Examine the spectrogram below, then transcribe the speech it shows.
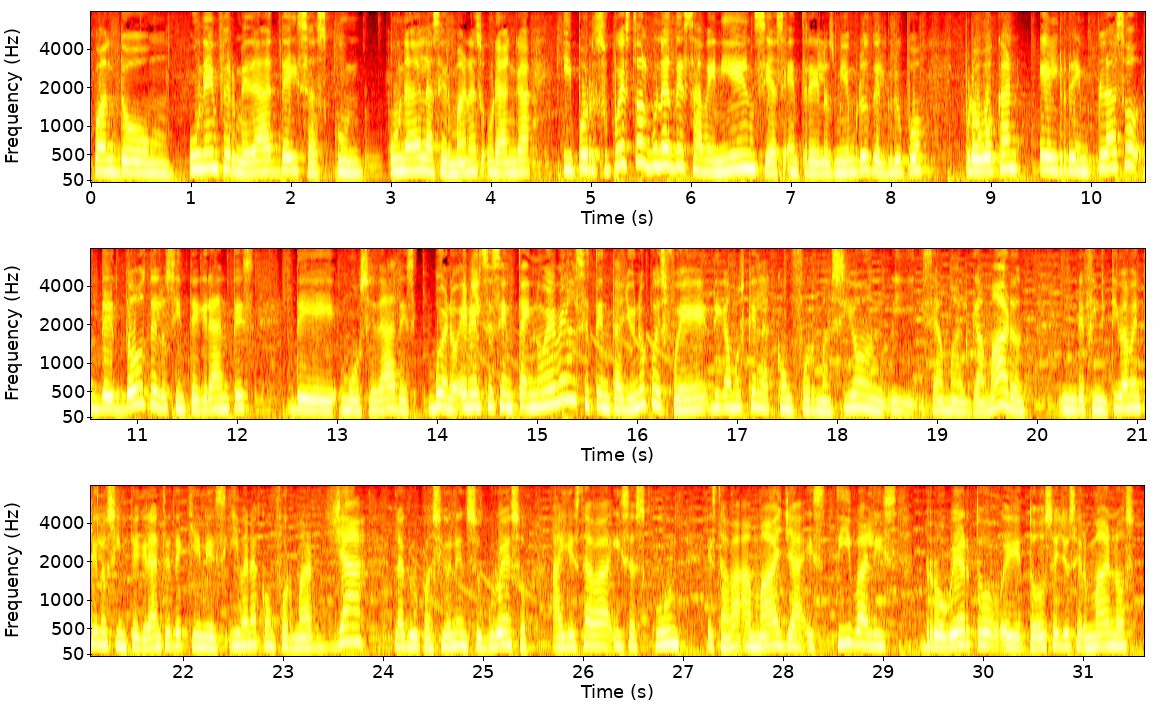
cuando una enfermedad de Isaskun, una de las hermanas Uranga, y por supuesto algunas desavenencias entre los miembros del grupo provocan el reemplazo de dos de los integrantes de Mocedades. Bueno, en el 69 al 71 pues fue digamos que la conformación y, se amalgamaron definitivamente los integrantes de quienes iban a conformar ya la agrupación en su grueso. Ahí estaba Isaskun, estaba Amaya, Estíbalis, Roberto, eh, todos ellos hermanos.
